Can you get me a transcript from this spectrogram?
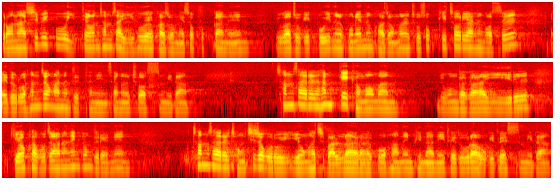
그러나 12구 이태원 참사 이후의 과정에서 국가는 유가족이 고인을 보내는 과정을 조속히 처리하는 것을 애도로 한정하는 듯한 인상을 주었습니다. 참사를 함께 경험한 누군가가 이 일을 기억하고자 하는 행동들에는 참사를 정치적으로 이용하지 말라라고 하는 비난이 되돌아오기도 했습니다.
